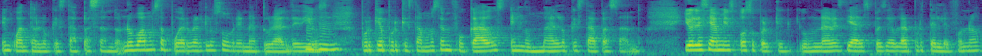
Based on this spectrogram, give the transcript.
en cuanto a lo que está pasando. No vamos a poder ver lo sobrenatural de Dios. ¿Por qué? Porque estamos enfocados en lo malo que está pasando. Yo le decía a mi esposo, porque una vez ya después de hablar por teléfono,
